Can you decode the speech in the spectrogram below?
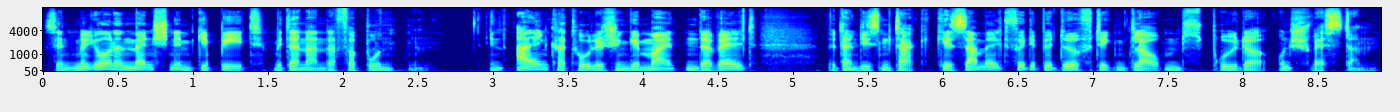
sind Millionen Menschen im Gebet miteinander verbunden. In allen katholischen Gemeinden der Welt wird an diesem Tag gesammelt für die bedürftigen Glaubensbrüder und Schwestern.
